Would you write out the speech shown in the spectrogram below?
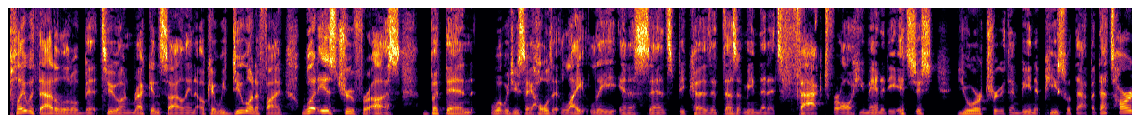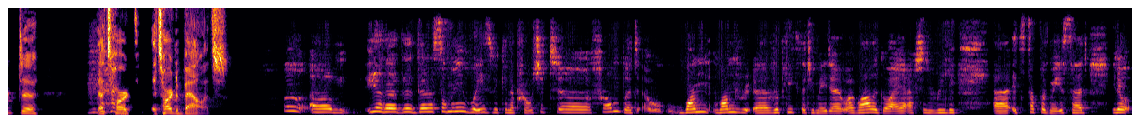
play with that a little bit too on reconciling. Okay. We do want to find what is true for us, but then what would you say? Hold it lightly in a sense, because it doesn't mean that it's fact for all humanity. It's just your truth and being at peace with that. But that's hard to, that's hard. It's hard to balance. Well, um, yeah, there, there, there are so many ways we can approach it uh, from, but uh, one one re- uh, replique that you made a, a while ago, I actually really uh, it stuck with me. You said, you know,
